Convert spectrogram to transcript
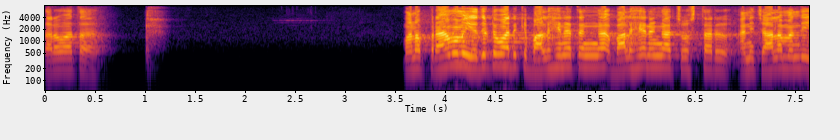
తర్వాత మన ప్రేమను ఎదుటివారికి బలహీనతంగా బలహీనంగా చూస్తారు అని చాలామంది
